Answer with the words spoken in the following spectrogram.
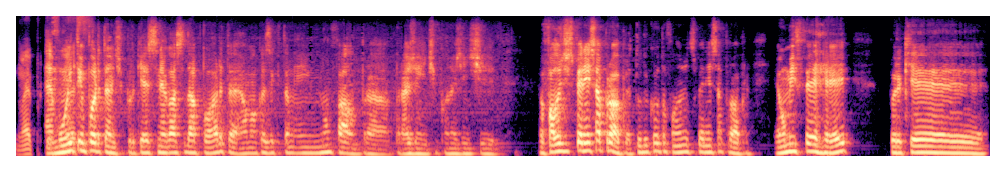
não é porque É muito vai... importante, porque esse negócio da porta é uma coisa que também não falam pra, pra gente quando a gente. Eu falo de experiência própria, tudo que eu tô falando é de experiência própria. Eu me ferrei porque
